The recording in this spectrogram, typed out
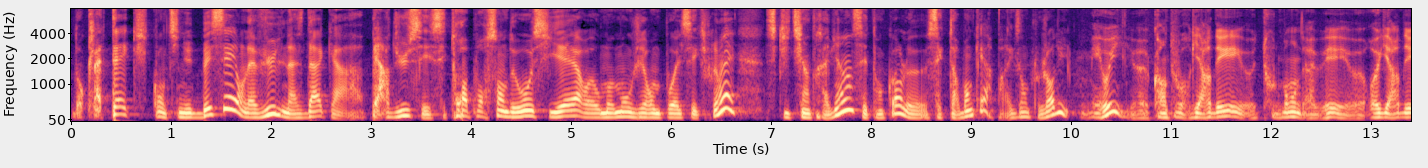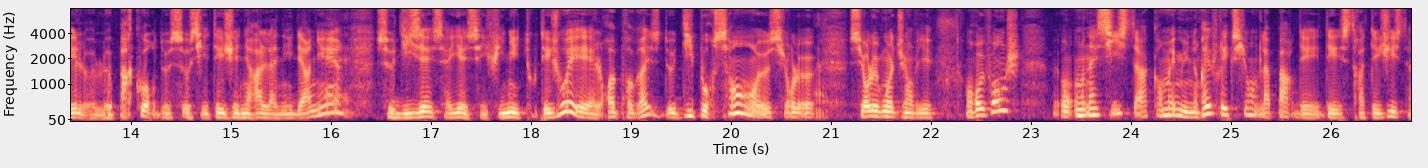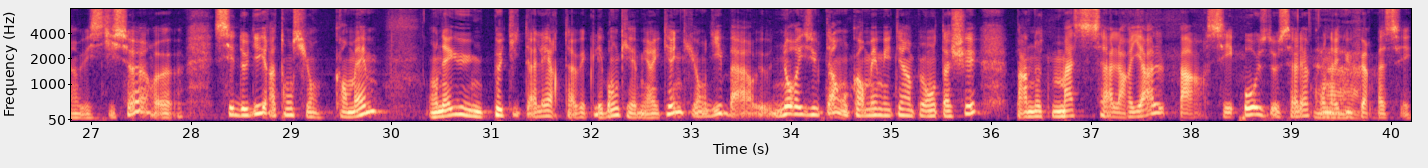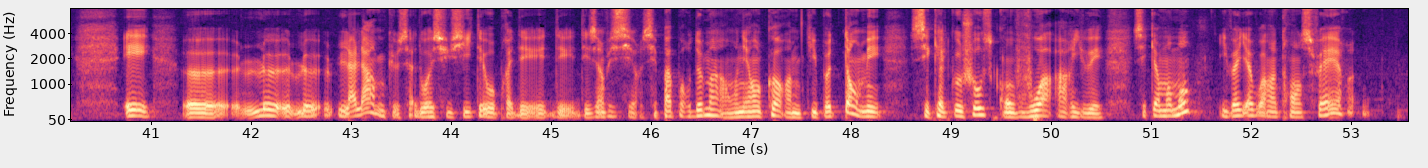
Donc la tech continue de baisser. On l'a vu, le Nasdaq a perdu ses, 3% de hausse hier au moment où Jérôme Poel s'exprimait. Ce qui tient très bien, c'est encore le secteur bancaire, par exemple, aujourd'hui. Mais oui, quand vous regardez tout tout le monde avait euh, regardé le, parcours de Société Générale l'année dernière, se disait ça y est, c'est fini, tout est joué, et elle reprogresse de 10% euh, sur le, sur le mois de janvier. En revanche, on assiste à quand même une réflexion de la part des, des stratégistes investisseurs, euh, c'est de dire attention, quand même, on a eu une petite alerte avec les banques américaines qui ont dit bah, euh, nos résultats ont quand même été un peu entachés par notre masse salariale, par ces hausses de salaire qu'on a dû ah. faire passer. Et euh, l'alarme que ça doit susciter auprès des, des, des investisseurs, c'est pas pour demain, on est encore un petit peu de temps, mais c'est quelque chose qu'on voit arriver. C'est qu'à un moment, il va y avoir un transfert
